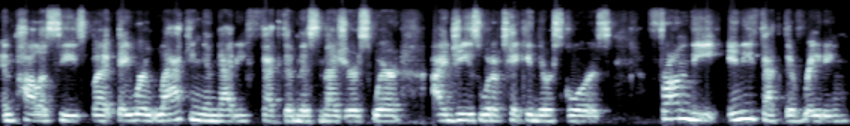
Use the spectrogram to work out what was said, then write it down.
and policies, but they were lacking in that effectiveness measures where IGs would have taken their scores from the ineffective rating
